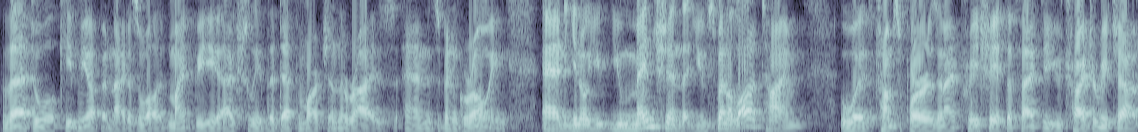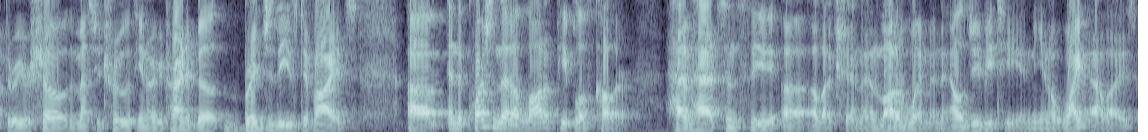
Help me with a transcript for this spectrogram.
that will keep me up at night as well. It might be actually the death march and the rise, and it's been growing. And you know, you, you mentioned that you've spent a lot of time with Trump supporters, and I appreciate the fact that you tried to reach out through your show, The Messy Truth. You know, you're trying to build, bridge these divides. Uh, and the question that a lot of people of color have had since the uh, election, and a lot of women, LGBT, and you know, white allies,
